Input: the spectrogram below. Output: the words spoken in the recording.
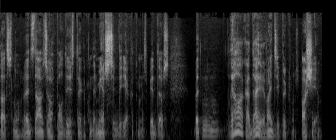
tāds, nu, redz, dāvāts, oh, paldies, tagad man ir miers sirdī, ja man esi piedevis. Bet mm. lielākā daļa ir vajadzīga priekš mums pašiem.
